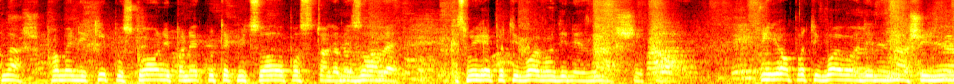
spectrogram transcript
znaš, promeni ekipu, skloni, pa neku utekmicu ovo, posle toga me zove. Kad smo igrali protiv Vojvodine, znaš, i kao, Igramo protiv Vojvodine, znaš, i e,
